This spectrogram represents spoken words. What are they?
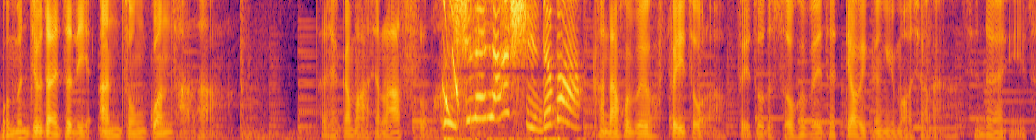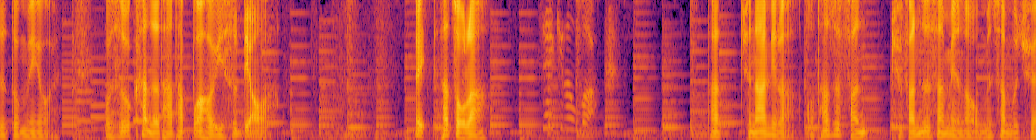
我们就在这里暗中观察他。他想干嘛？想拉屎吗？你是来拉屎的吧？看他会不会飞走了？飞走的时候会不会再掉一根羽毛下来？现在一直都没有哎。我是不是看着他，他不好意思掉啊？哎，他走了，他去哪里了？哦，他是房去房子上面了，我们上不去，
